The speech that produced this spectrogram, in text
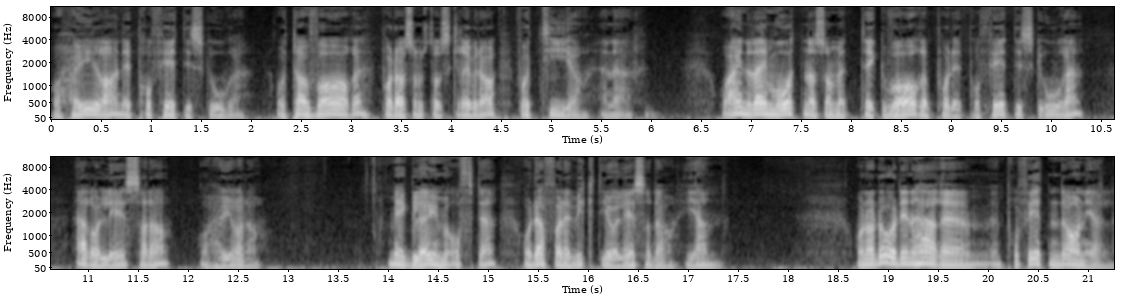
og høre det profetiske ordet, og ta vare på det som står skrevet der, for tida er nær. Og en av de måtene som vi tek vare på det profetiske ordet, er å lese det og høre det. Vi gløymer ofte, og derfor er det viktig å lese det igjen. Og når da denne her eh, profeten Daniel,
